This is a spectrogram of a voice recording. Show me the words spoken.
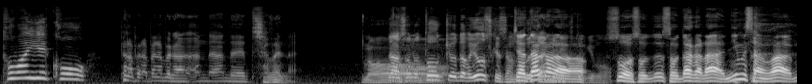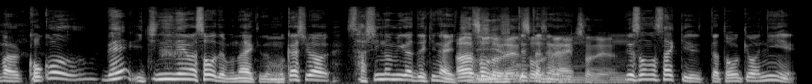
とはいえこうペラペラペラペラなんでなんでって喋んない。だだからその東京だから洋介さうんの舞台に行く時も。そうそうそうだからニムさんはまあここね 12年はそうでもないけど、うん。昔は差し飲みができないって言ってたじゃない、ね。ね、うんでそのさっき言った東京に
